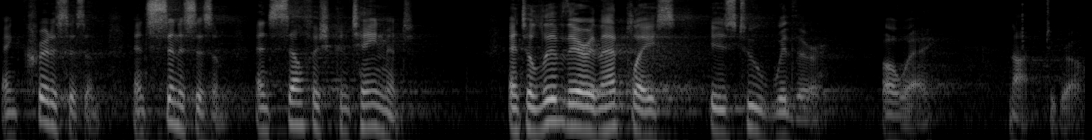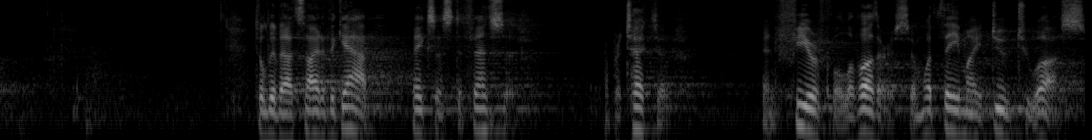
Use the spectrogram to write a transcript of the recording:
and criticism and cynicism and selfish containment. And to live there in that place is to wither away, not to grow. To live outside of the gap makes us defensive and protective and fearful of others and what they might do to us.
